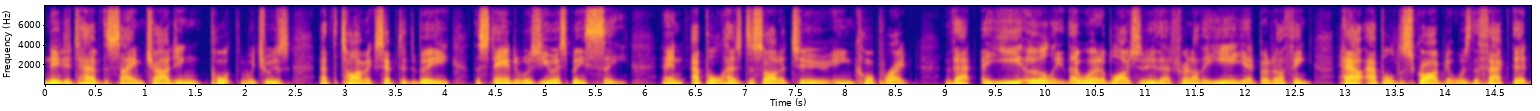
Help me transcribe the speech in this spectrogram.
needed to have the same charging port, which was at the time accepted to be the standard was USB C. And Apple has decided to incorporate that a year early. They weren't obliged to do that for another year yet, but I think how Apple described it was the fact that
